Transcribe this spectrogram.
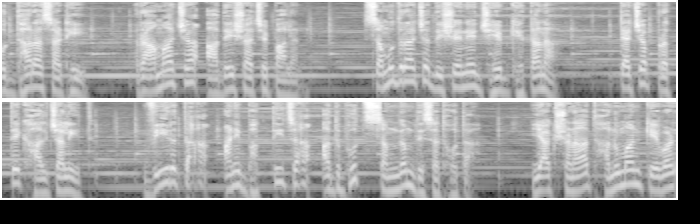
उद्धारासाठी रामाच्या आदेशाचे पालन. समुद्राच्या दिशेने झेप घेताना त्याच्या प्रत्येक हालचालीत वीरता आणि भक्तीचा अद्भुत संगम दिसत होता. या क्षणात हनुमान केवळ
